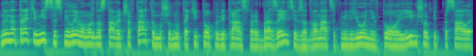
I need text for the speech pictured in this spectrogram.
Ну і на третє місце сміливо можна ставити Шахтар, тому що ну такі топові трансфери бразильців за 12 мільйонів того і іншого підписали.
